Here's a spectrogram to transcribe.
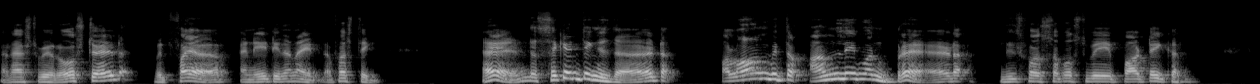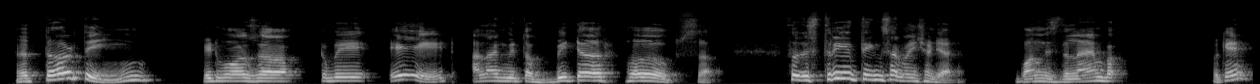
that has to be roasted with fire and ate in the night, the first thing. And the second thing is that along with the unleavened bread, this was supposed to be partaken. And the third thing, it was uh, to be ate along with the bitter herbs. So these three things are mentioned here. One is the lamb, okay?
